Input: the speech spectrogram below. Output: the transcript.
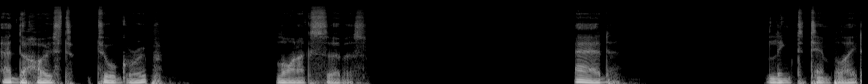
add the host to a group, Linux servers. Add link to template.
